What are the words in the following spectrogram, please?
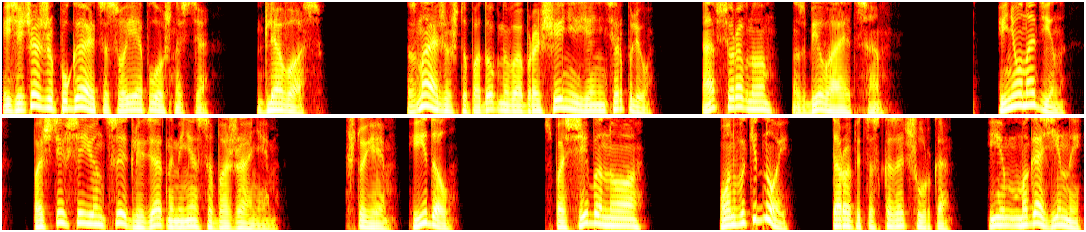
И сейчас же пугается своей оплошности. «Для вас». Знает же, что подобного обращения я не терплю, а все равно сбивается. И не он один. Почти все юнцы глядят на меня с обожанием. Что я им, идол? Спасибо, но... Он выкидной, торопится сказать Шурка. И магазинный,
